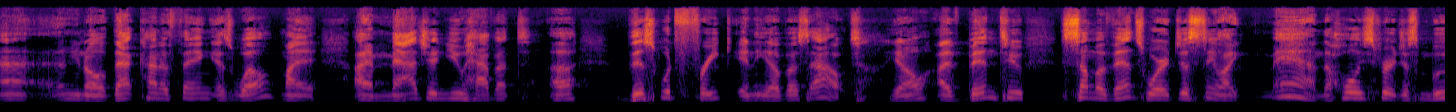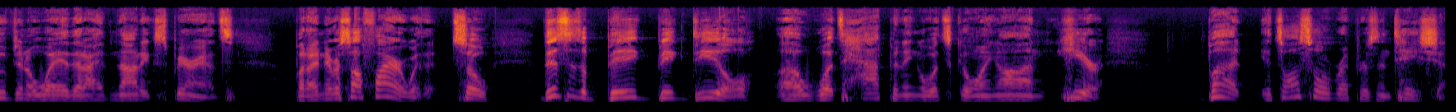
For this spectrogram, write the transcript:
uh, you know, that kind of thing as well. My, I imagine you haven't. Uh, this would freak any of us out. You know, I've been to some events where it just seemed like, man, the Holy Spirit just moved in a way that I have not experienced, but I never saw fire with it. So this is a big, big deal. Uh, what's happening, what's going on here, but it's also a representation.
